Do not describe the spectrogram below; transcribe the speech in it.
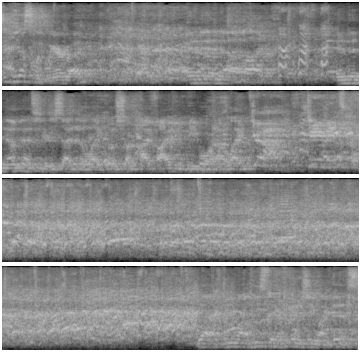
See, he doesn't look weird, right? And then, uh, and then Numbnuts here decided to like go start high fiving people, and I'm like, God damn it! Yeah. Meanwhile, he's there finishing like this.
